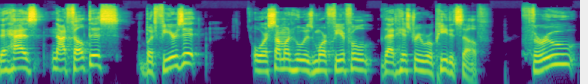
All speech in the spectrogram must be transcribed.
that has not felt this but fears it, or someone who is more fearful that history repeat itself. Through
